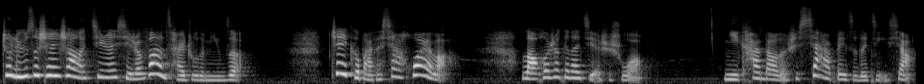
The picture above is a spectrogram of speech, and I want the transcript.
这驴子身上竟然写着万财主的名字，这可把他吓坏了。老和尚跟他解释说：“你看到的是下辈子的景象，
